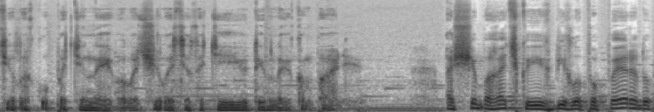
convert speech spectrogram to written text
Ціла купа тіней волочилася за тією дивною компанією. А ще багатько їх бігло попереду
